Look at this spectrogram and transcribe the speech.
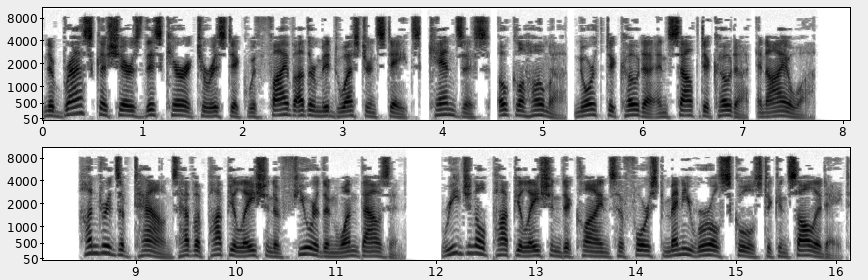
Nebraska shares this characteristic with five other Midwestern states, Kansas, Oklahoma, North Dakota and South Dakota, and Iowa. Hundreds of towns have a population of fewer than 1,000. Regional population declines have forced many rural schools to consolidate.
